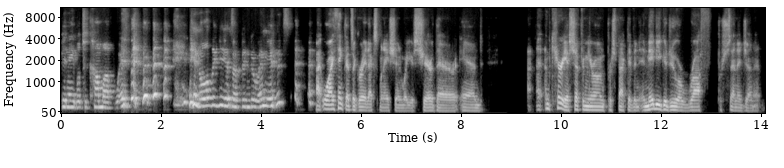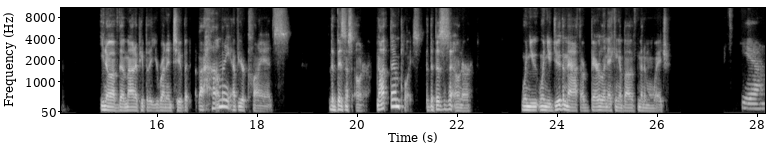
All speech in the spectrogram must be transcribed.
been able to come up with in all the years I've been doing this. I, well, I think that's a great explanation what you shared there. And I, am curious, just from your own perspective, and, and maybe you could do a rough percentage on it, you know, of the amount of people that you run into, but about how many of your clients the business owner, not the employees, but the business owner, when you when you do the math, are barely making above minimum wage. Yeah.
